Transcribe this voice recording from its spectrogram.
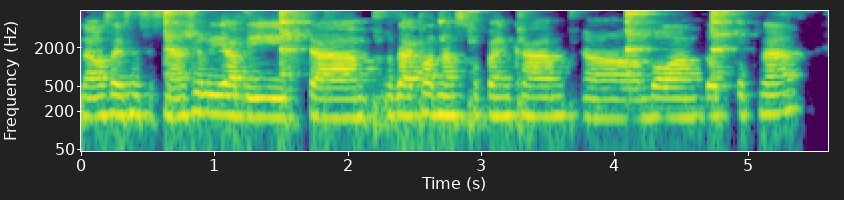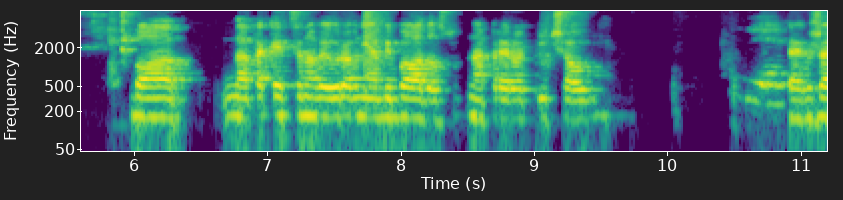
naozaj sme sa snažili, aby tá základná vstupenka bola dostupná, bola na takej cenovej úrovni, aby bola dostupná pre rodičov. Takže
